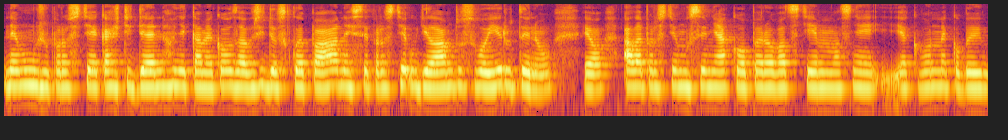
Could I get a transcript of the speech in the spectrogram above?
nemůžu prostě každý den ho někam jako zavřít do sklepa, než si prostě udělám tu svoji rutinu, jo, ale prostě musím nějak kooperovat s tím vlastně, jak on, jakoby,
